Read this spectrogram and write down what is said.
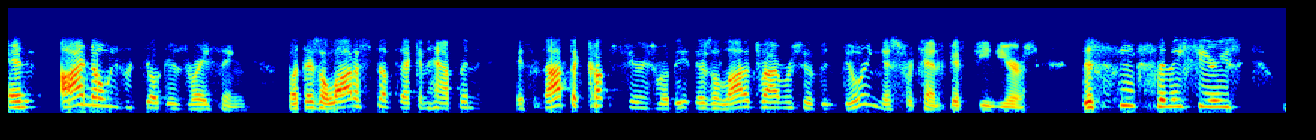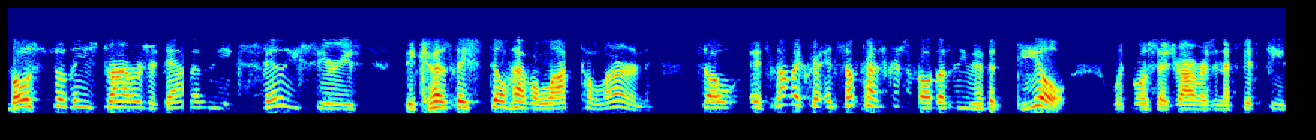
and I know he's with Joe Gibbs Racing, but there's a lot of stuff that can happen. It's not the Cup Series where the, there's a lot of drivers who have been doing this for 10, 15 years. This is the Xfinity Series. Most of these drivers are down in the Xfinity Series because they still have a lot to learn. So it's not like, and sometimes Chris Bell doesn't even have to deal with most of the drivers in the 15th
